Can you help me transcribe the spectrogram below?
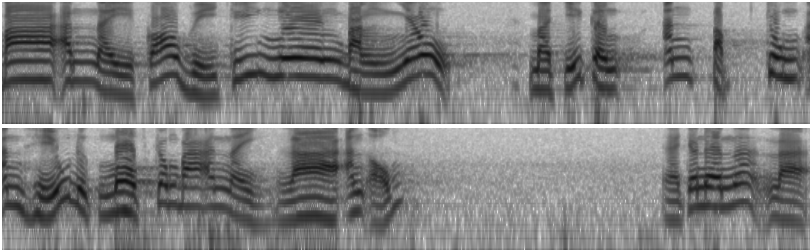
ba anh này có vị trí ngang bằng nhau mà chỉ cần anh tập trung anh hiểu được một trong ba anh này là anh ổn. À, cho nên á, là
